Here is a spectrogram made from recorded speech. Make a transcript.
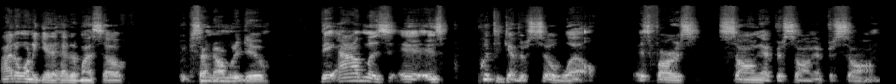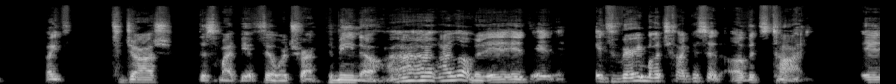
I don't want to get ahead of myself because I normally do. The album is is put together so well as far as song after song after song. Like to Josh, this might be a filler track. To me, no, I, I love it. It, it, it. It's very much, like I said, of its time. It,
